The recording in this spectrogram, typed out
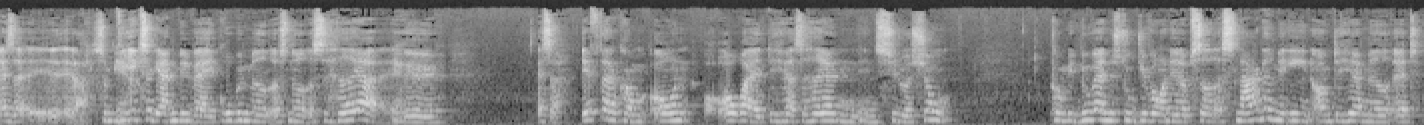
altså, øh, eller som de ja. ikke så gerne ville være i gruppe med og sådan noget. Og så havde jeg, ja. øh, altså efter jeg kom oven, over alt det her, så havde jeg en, en situation på mit nuværende studie, hvor jeg netop sad og snakkede med en om det her med, at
